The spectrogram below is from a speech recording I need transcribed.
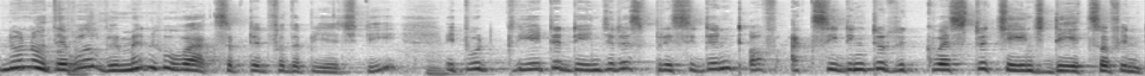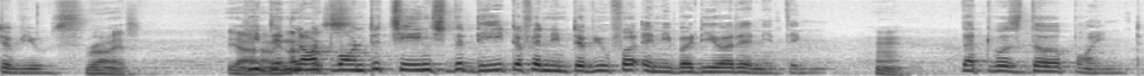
No, no, there were women who were accepted for the PhD. It would create a dangerous precedent of acceding to requests to change dates of interviews. Right. Yeah, he I did that- not that's- want to change the date of an interview for anybody or anything. Hmm. That was the point.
